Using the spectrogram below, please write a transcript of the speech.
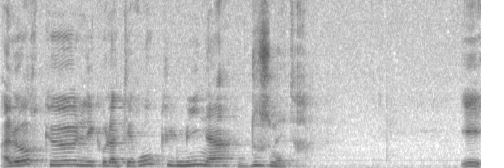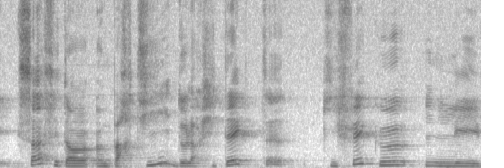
alors que les collatéraux culminent à 12 mètres. Et ça, c'est un, parti de l'architecte qui fait que les,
